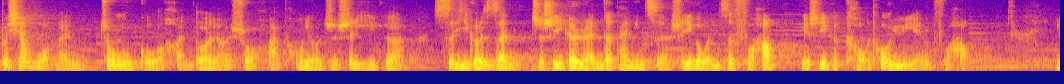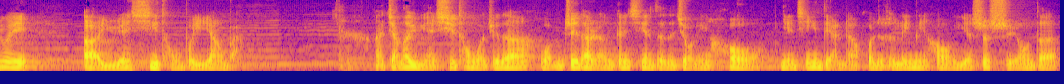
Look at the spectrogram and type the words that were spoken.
不像我们中国很多人说话，朋友只是一个是一个人，只是一个人的代名词，是一个文字符号，也是一个口头语言符号，因为。呃，语言系统不一样吧？啊，讲到语言系统，我觉得我们这代人跟现在的九零后年轻一点的，或者是零零后，也是使用的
